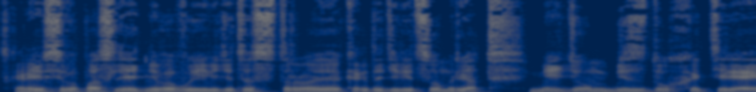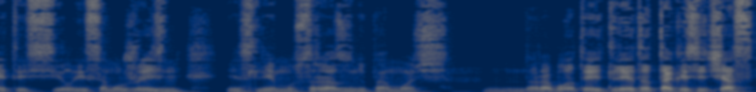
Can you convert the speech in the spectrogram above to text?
Скорее всего, последнего выведет из строя, когда девица умрет. Медиум без духа теряет и силы, и саму жизнь, если ему сразу не помочь. Но работает ли это так и сейчас?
